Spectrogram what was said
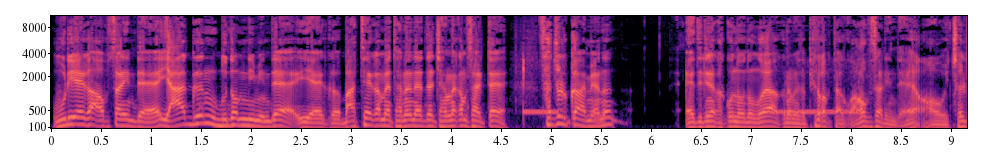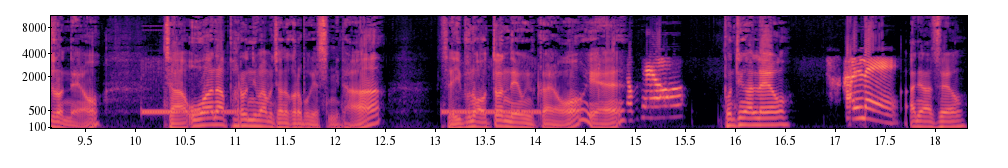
우리 애가 아홉 살인데, 야근 무덤님인데, 예, 그, 마트에 가면 다른 애들 장난감 살 때 사줄까 하면은, 애들이나 갖고 노는 거야. 그러면서 필요 없다고. 아홉 살인데, 어우, 철 들었네요. 자, 오하나파로님 한번 전화 걸어보겠습니다. 자, 이분은 어떤 내용일까요? 예. 여보세요? 본팅 할래요? 할래. 안녕하세요.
